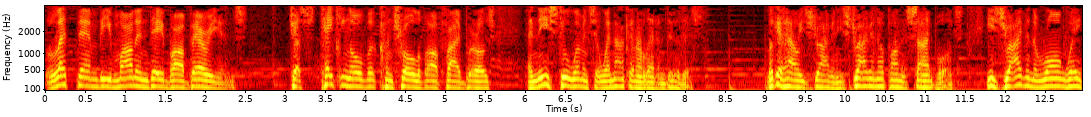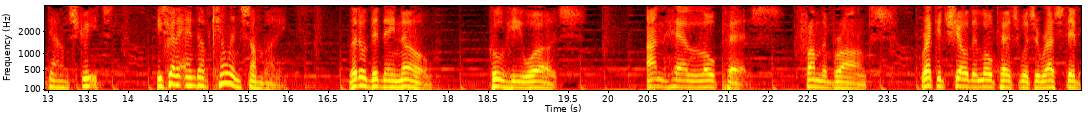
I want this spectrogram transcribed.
Let them be modern day barbarians, just taking over control of our five boroughs. And these two women said, We're not going to let him do this. Look at how he's driving. He's driving up on the sidewalks. He's driving the wrong way down streets. He's going to end up killing somebody. Little did they know who he was. Angel Lopez from the Bronx. Records show that Lopez was arrested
